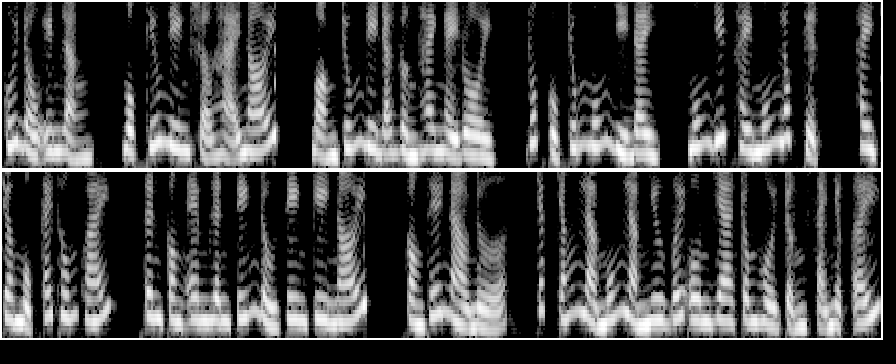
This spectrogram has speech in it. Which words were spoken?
cúi đầu im lặng, một thiếu niên sợ hãi nói, bọn chúng đi đã gần hai ngày rồi, rốt cuộc chúng muốn gì đây, muốn giết hay muốn lóc thịt, hay cho một cái thống khoái, tên con em lên tiếng đầu tiên kia nói, còn thế nào nữa, chắc chắn là muốn làm như với ôn gia trong hồi trận xạ nhật ấy,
